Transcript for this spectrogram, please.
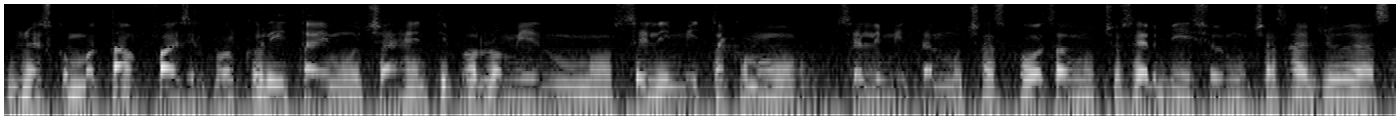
No es como tan fácil porque ahorita hay mucha gente y por lo mismo se limita como se limitan muchas cosas, muchos servicios, muchas ayudas.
